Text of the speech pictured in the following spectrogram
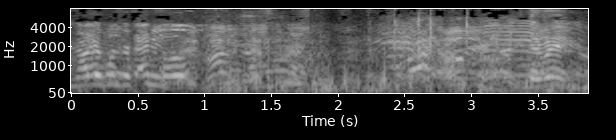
now they want the sprint. That's very cool. The red.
